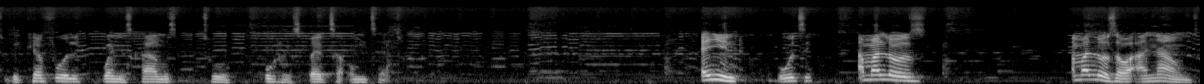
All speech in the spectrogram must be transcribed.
to be careful when it comes to ukurespecta umthetho enye into ukuthi ama-laws ama-laws awa announced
